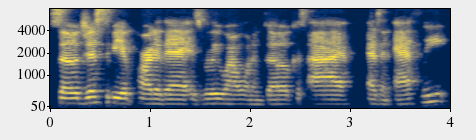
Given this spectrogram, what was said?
So just to be a part of that is really where I want to go because I, as an athlete,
